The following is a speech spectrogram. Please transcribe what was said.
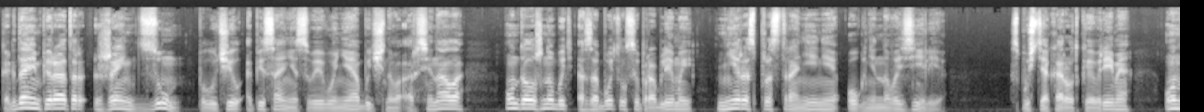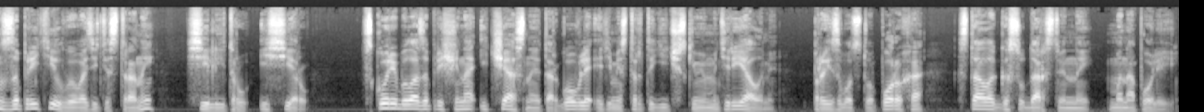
Когда император Жэнь Цзун получил описание своего необычного арсенала, он, должно быть, озаботился проблемой нераспространения огненного зелья. Спустя короткое время он запретил вывозить из страны селитру и серу. Вскоре была запрещена и частная торговля этими стратегическими материалами. Производство пороха стало государственной монополией.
